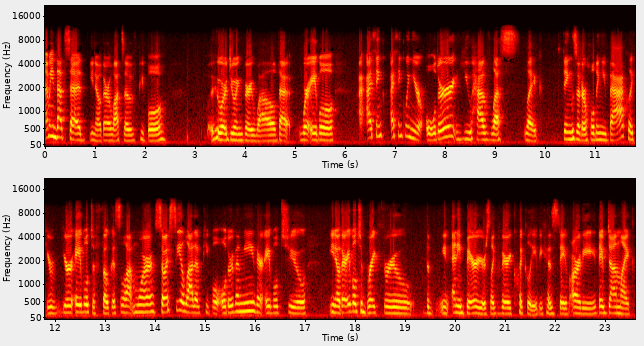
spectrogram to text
I mean, that said, you know, there are lots of people who are doing very well that were able. I think I think when you're older, you have less like things that are holding you back. Like you're you're able to focus a lot more. So I see a lot of people older than me. They're able to, you know, they're able to break through the you know, any barriers like very quickly because they've already they've done like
